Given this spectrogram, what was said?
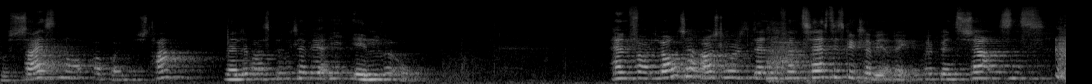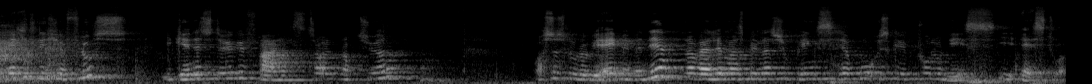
på 16 år fra Brøndby Strand. Valdemar spillede klaver i 11 år. Han får lov til at afslutte den fantastiske klaverdag med Ben Sørensens Echtlicher Fluss, igen et stykke fra hans 12 nocturner. Og så slutter vi af med maner, når Valdemar spiller Chopins heroiske polonaise i Astur.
